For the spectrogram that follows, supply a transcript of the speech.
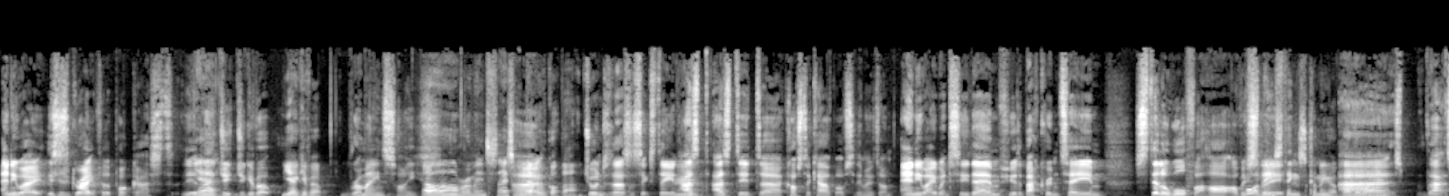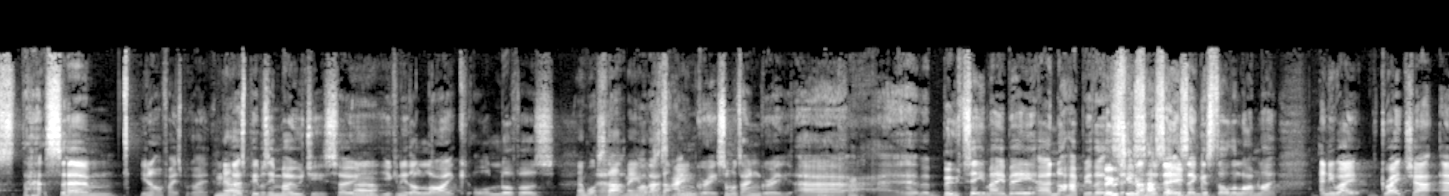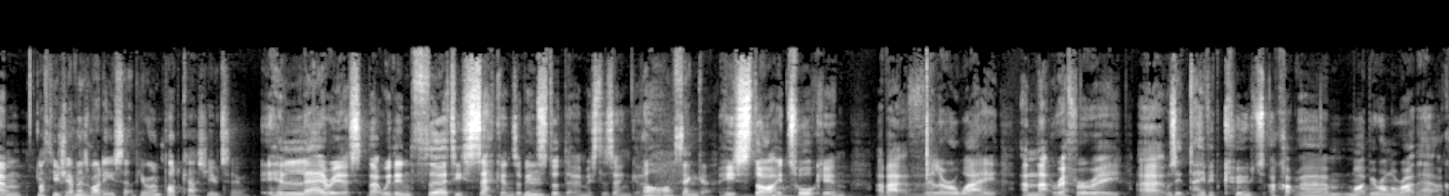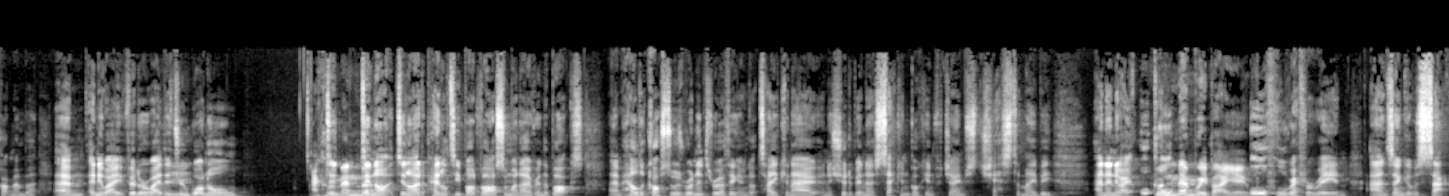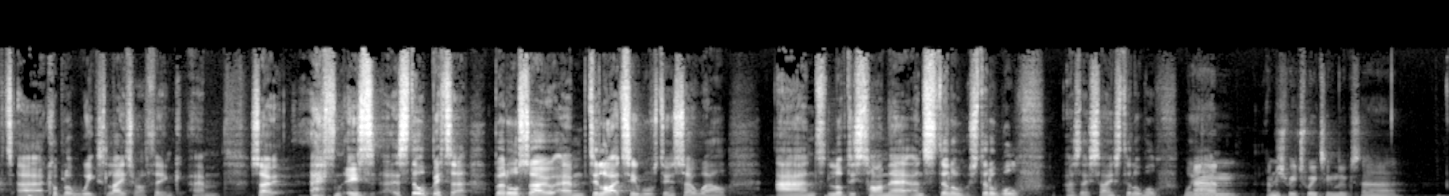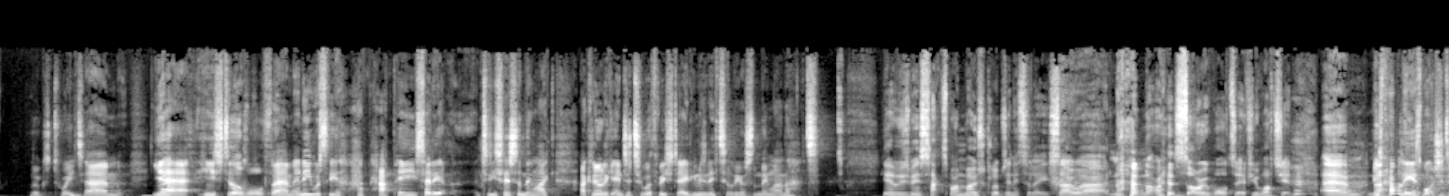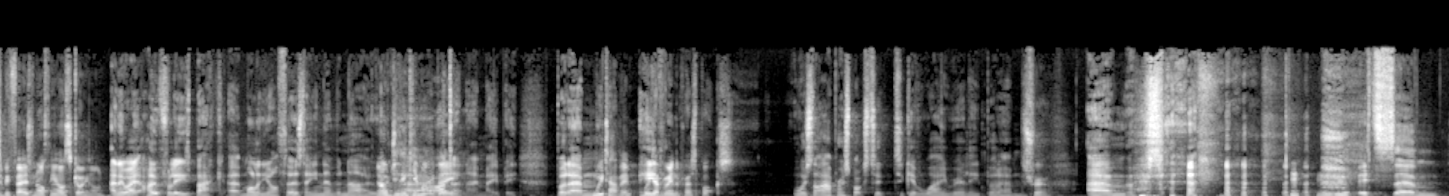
Anyway, this is great for the podcast. Yeah. Did, did you give up? Yeah, give up. Romain Saïss. Oh, Romain. We Uh, never got that. Joined in 2016, as as did uh, Costa Cal, but obviously they moved on. Anyway, went to see them, a few of the backroom team. Still a wolf at heart, obviously. What are these things coming up, by the Uh, way? That's that's um, you're not on Facebook, are you? No. That's people's emojis, so Oh. you can either like or love us. And what's Uh, that mean? Oh, What that's that mean? angry. Someone's angry. Uh, uh, booty, maybe. Uh, not happy that Booty Z- not Z- happy? Zenga stole the limelight. Anyway, great chat. Um, Matthew Jevons, why do you set up your own podcast, you two? hilarious that within 30 seconds of being stood there, Mr. Zenga. Oh, Zenga. he started talking about Villa away and that referee uh, was it David Coote? I can't um, might be wrong or right there. I can't remember. Um, anyway, Villa away they drew Hmm. one all. I can De- remember. Denied, denied a penalty. Bodvarsson went over in the box. Um, Helder Costa was running through, I think, and got taken out. And it should have been a second booking for James Chester, maybe. And anyway, Good aw- memory by you. awful refereeing. And Zenga was sacked uh, a couple of weeks later, I think. Um, so he's still bitter, but also um, delighted to see Wolves doing so well, and loved his time there. And still, a, still a wolf, as they say, still a wolf. What are you doing? Um, I'm just retweeting Luke's uh, Luke's tweet. Um, yeah, he's still a wolf, um, and he was the happy. He said, he, did he say something like, "I can only get into two or three stadiums in Italy" or something like that? Yeah, he's been sacked by most clubs in Italy. So, uh, no, not sorry, Walter, if you're watching. Um, no. He probably is watching. To be fair, there's nothing else going on. Anyway, hopefully he's back at Molineux on Thursday. You never know. Oh, do you think he might be? I don't know, maybe. But um, We'd have him. We'd have him in the press box. Well, it's not our press box to, to give away, really. But um, True. Um, it's um,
